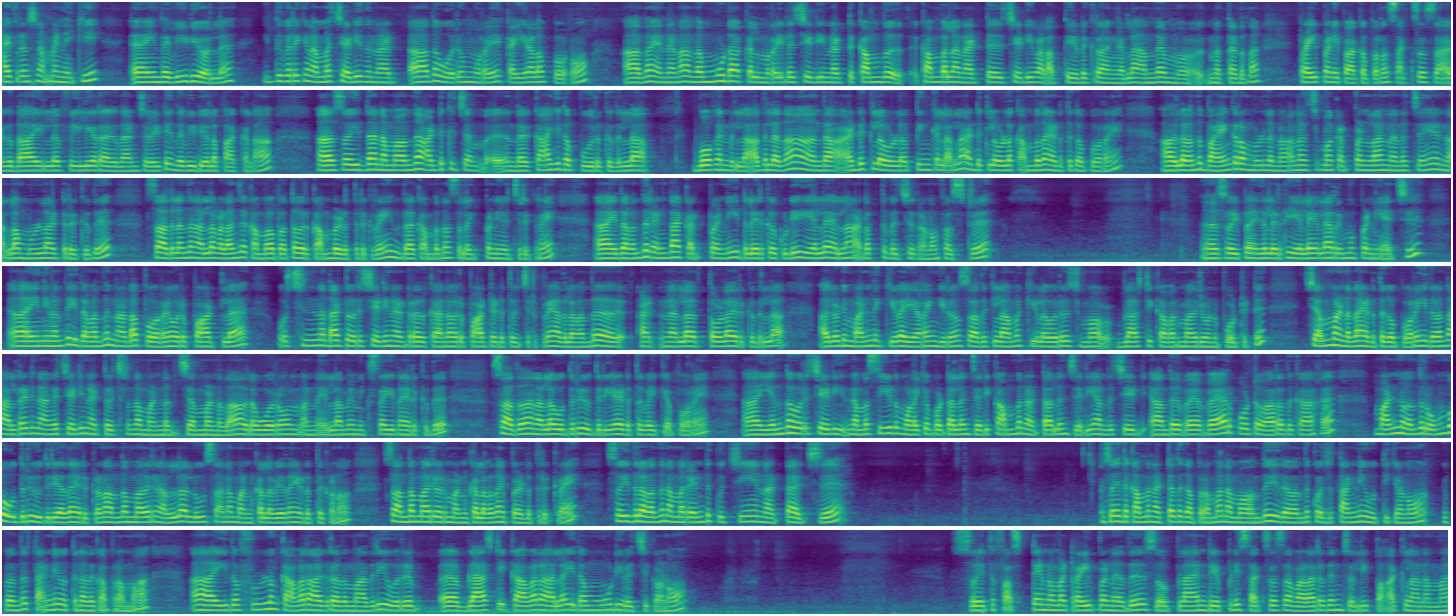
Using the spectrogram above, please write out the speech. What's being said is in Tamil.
ஹாய் ஃப்ரெண்ட்ஸ் நம்ம இன்னைக்கு இந்த வீடியோவில் இது வரைக்கும் நம்ம செடி நட்டாத ஒரு முறையை கையாள போகிறோம் அதான் என்னென்னா அந்த மூடாக்கல் முறையில் செடி நட்டு கம்பு கம்பெல்லாம் நட்டு செடி வளர்த்து எடுக்கிறாங்கல்ல அந்த மெத்தடு தான் ட்ரை பண்ணி பார்க்க போகிறோம் சக்ஸஸ் ஆகுதா இல்லை ஃபெயிலியர் ஆகுதான்னு சொல்லிட்டு இந்த வீடியோவில் பார்க்கலாம். ஸோ இதுதான் நம்ம வந்து அடுக்கு செம்ப இந்த காகிதப்பூ இருக்குதுல்ல போகன் வில்லா அதில் தான் அந்த அடுக்கில் உள்ள பிங்க் கலரில் அடுக்கில் உள்ள கம்பு தான் எடுத்துக்க போகிறேன் அதில் வந்து பயங்கர முள் நானும் சும்மா கட் பண்ணலான்னு நினச்சேன். நல்லா முள்ளாட்டு இருக்குது. ஸோ அதுலேருந்து நல்லா விளைஞ்ச கம்பாக பார்த்தா ஒரு கம்பு எடுத்துருக்கிறேன். இந்த கம்பை தான் செலக்ட் பண்ணி வச்சுருக்கிறேன். இதை வந்து ரெண்டாக கட் பண்ணி இதில் இருக்கக்கூடிய இலை எல்லாம் வச்சுக்கணும் ஃபஸ்ட்டு ஸோ இப்போ இதில் இருக்க இலையெல்லாம் ரிமூவ் பண்ணியாச்சு. இனி வந்து இதை வந்து நட போகிறேன் ஒரு பாட்டில் ஒரு சின்னதாட்டு ஒரு செடி நடுறதுக்கான ஒரு பாட்டு எடுத்து வச்சுருக்கிறேன். அதில் வந்து நல்லா தொலை இருக்குதுல்ல அதோடைய மண் கீழே இறங்கிரும். ஸோ அதுக்கு இல்லாமல் கீழே ஒரு சும்மா பிளாஸ்டிக் கவர் மாதிரி ஒன்று போட்டுட்டு செம்மண்ணை தான் எடுத்துக்க போகிறேன் இது வந்து ஆல்ரெடி நாங்கள் செடி நட்டு வச்சுருந்த மண் செம்மண் தான். அதில் உரம் மண் எல்லாமே மிக்ஸ் ஆகி தான் இருக்குது. ஸோ அதை தான் நல்லா உதிரி உதிரியாக எடுத்து வைக்க போகிறேன் எந்த ஒரு செடி நம்ம சீடு முளைக்க போட்டாலும் சரி கம்பு நட்டாலும் சரி அந்த செடி அந்த வே வேர் போட்டு வர்றதுக்காக மண் வந்து ரொம்ப உதிரி உதிரியாக தான் இருக்கணும். அந்த மாதிரி நல்லா லூஸான மண்கலவை தான் எடுத்துக்கணும். ஸோ அந்த மாதிரி ஒரு மண்கலவை தான் இப்போ எடுத்துருக்கிறேன். ஸோ இதில் வந்து நம்ம ரெண்டு குச்சியும் நட்டாச்சு. ஸோ இந்த கம்மை நட்டதுக்கப்புறமா நம்ம வந்து இதை வந்து கொஞ்சம் தண்ணி ஊற்றிக்கணும் இப்போ வந்து தண்ணி ஊற்றினதுக்கப்புறமா இதை ஃபுல்லும் கவர் ஆகுறது மாதிரி ஒரு பிளாஸ்டிக் கவரால் இதை மூடி வச்சுக்கணும். ஸோ இது ஃபஸ்ட் டைம் நம்ம ட்ரை பண்ணது. ஸோ பிளான்ட் எப்படி சக்ஸஸாக வளருதுன்னு சொல்லி பார்க்கலாம் நம்ம.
